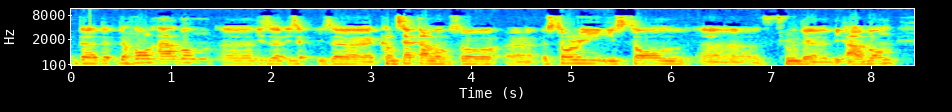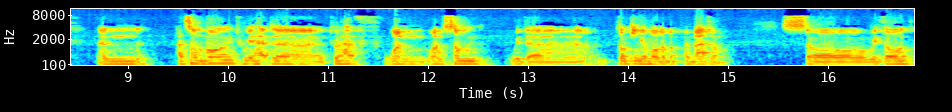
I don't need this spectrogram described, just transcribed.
the, the, the whole album uh, is a is a is a concept album. So uh, a story is told uh, through the the album, and at some point we had uh, to have one one song with uh, talking about a, a battle. So we thought,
